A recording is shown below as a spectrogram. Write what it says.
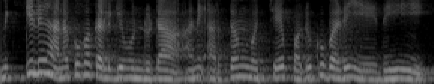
మిక్కిలి అనకువ కలిగి ఉండుట అని అర్థం వచ్చే పలుకుబడి ఏది?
